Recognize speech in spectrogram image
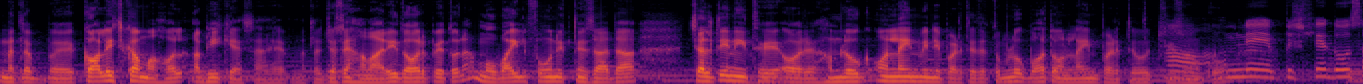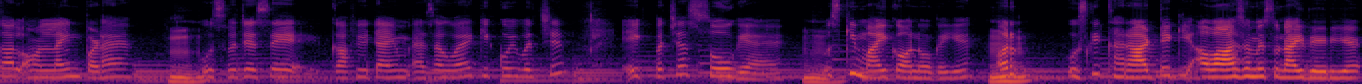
मतलब कॉलेज का माहौल अभी कैसा है? मतलब जैसे हमारी दौर पे तो ना मोबाइल फ़ोन इतने ज़्यादा चलते नहीं थे और हम लोग ऑनलाइन भी नहीं पढ़ते थे। तुम लोग बहुत ऑनलाइन पढ़ते हो चीज़ों हाँ, को। हमने पिछले दो साल ऑनलाइन पढ़ा है। हम्म। उस वजह से काफ़ी टाइम ऐसा हुआ है कि कोई बच्चे एक बच्चा सो गया है। हम्म। उसकी माइक ऑन हो गई है हम्म, और उसके खराटे की आवाज़ हमें सुनाई दे रही है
